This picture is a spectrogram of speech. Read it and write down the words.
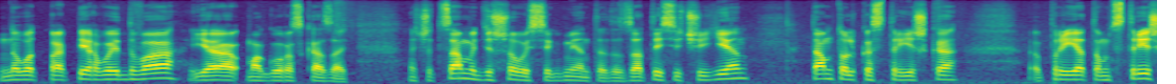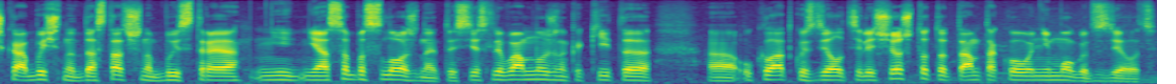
Но вот про первые два я могу рассказать. Значит, самый дешевый сегмент это за 1000 йен. Там только стрижка. При этом стрижка обычно достаточно быстрая, не, не особо сложная. То есть, если вам нужно какие-то э, укладку сделать или еще что-то, там такого не могут сделать.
